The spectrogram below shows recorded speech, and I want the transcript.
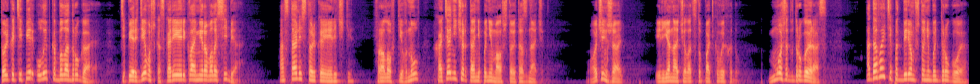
Только теперь улыбка была другая. Теперь девушка скорее рекламировала себя. Остались только Элечки. Фролов кивнул, хотя ни черта не понимал, что это значит. Очень жаль. Илья начал отступать к выходу. Может, в другой раз. А давайте подберем что-нибудь другое,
